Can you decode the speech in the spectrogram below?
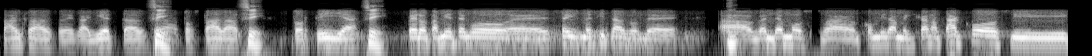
salsas, eh, galletas, sí. Eh, tostadas, sí. tortillas. Sí. Pero también tengo seis mesitas donde Ah, vendemos ah, comida mexicana, tacos y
